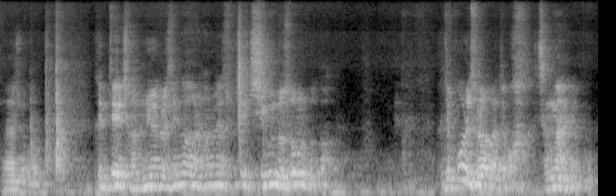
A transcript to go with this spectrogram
그래가지고 그때 전율을 생각을 하면 솔직히 지금도 소름 돋아. 그때 골 들어갈 때 와 장난 아니었고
